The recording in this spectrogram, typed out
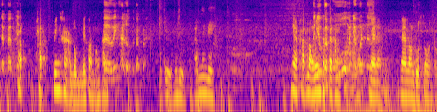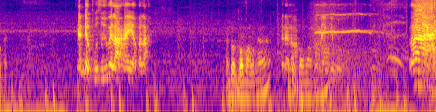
แต่แป๊บนึพังดพัดวิ่งหาหลุมไปก่อนมั้งพัเอดอวิ่งหาหลบไปก่อนไปเออมันอยู่แป๊บนึงดิเนี่ยพัดลองวิ่งมันอยู่ไปทางกับกูมันอยู่บนเนิน เนี่ยเนี่ยเนี่ยลองดูโซนตรงนั้นงั้นเดี๋ยวกูซื้อเวลาให้อะปะล่ะกระโดดเบาๆนะไปไหนกระแล้โดวดเบาแม่งอยู่ว้าย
